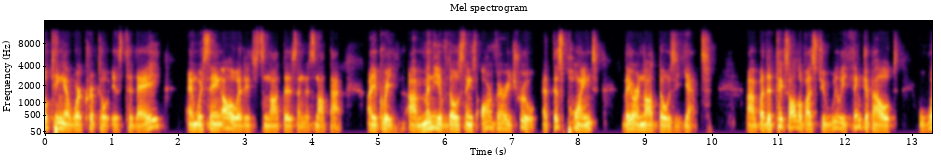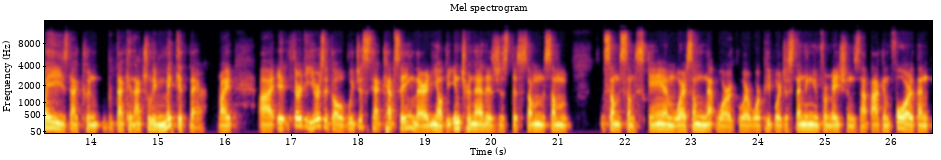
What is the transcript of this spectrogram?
looking at where crypto is today, and we're saying, oh, it's not this and it's not that. I agree. Uh, many of those things are very true. At this point, they are not those yet. Uh, but it takes all of us to really think about ways that can that can actually make it there, right? uh, it, 30 years ago, we just kept saying there, you know, the internet is just this, some some some some scam where some network where, where people are just sending information back and forth and,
